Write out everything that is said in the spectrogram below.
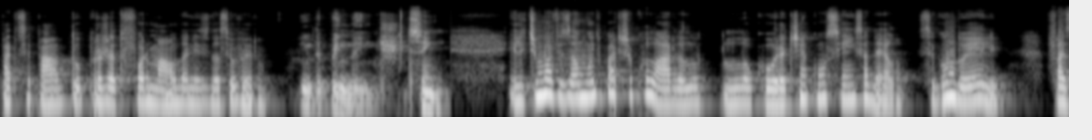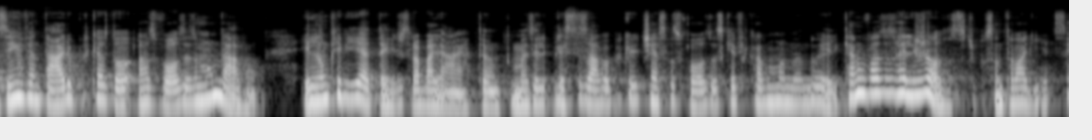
participar do projeto formal da Anise da Silveira. Independente. Sim. Ele tinha uma visão muito particular da loucura, tinha consciência dela. Segundo ele, fazia inventário porque as, as vozes mandavam. Ele não queria ter de trabalhar tanto, mas ele precisava porque ele tinha essas vozes que ficavam mandando ele, que eram vozes religiosas, tipo Santa Maria, assim.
